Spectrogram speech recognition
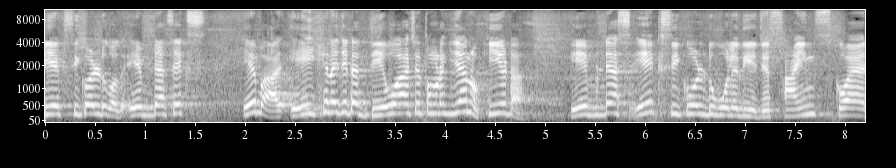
dx equal to কত? এফ ড্যাশ এক্স এবার এইখানে যেটা দেওয়া আছে, তোমরা কি জানো? কি এটা? F dash x equal to বলে দিয়েছে সাইন স্কোয়ার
